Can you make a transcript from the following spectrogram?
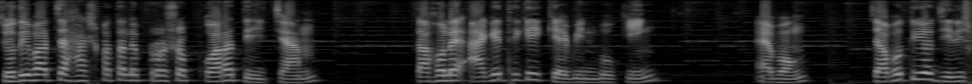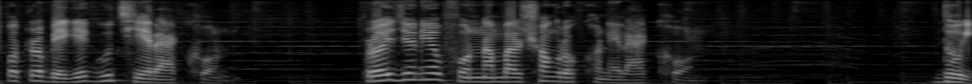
যদি বাচ্চা হাসপাতালে প্রসব করাতেই চান, তাহলে আগে থেকেই কেবিন বুকিং এবং যাবতীয় জিনিসপত্র বেগে গুছিয়ে রাখুন। প্রয়োজনীয় ফোন নাম্বার সংরক্ষণে রাখুন। দুই,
